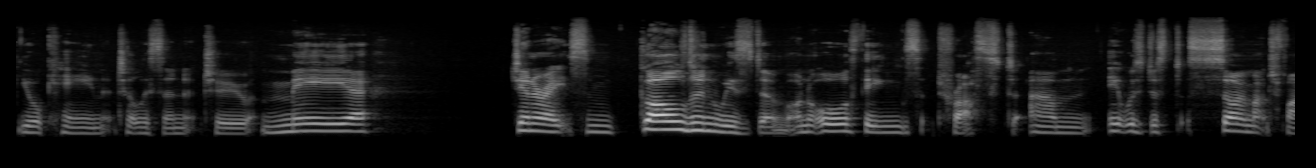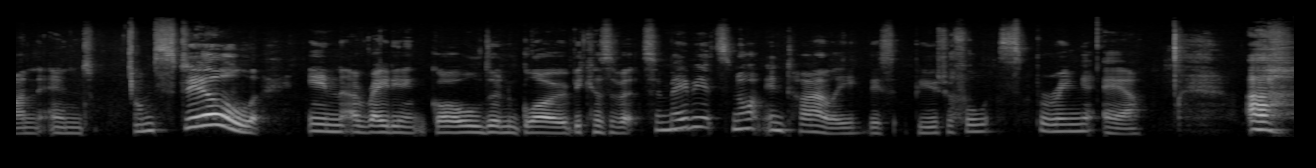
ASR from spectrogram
you're keen to listen to me generate some golden wisdom on all things trust. Um, it was just so much fun, and I'm still in a radiant golden glow because of it. So maybe it's not entirely this beautiful spring air. Ah,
